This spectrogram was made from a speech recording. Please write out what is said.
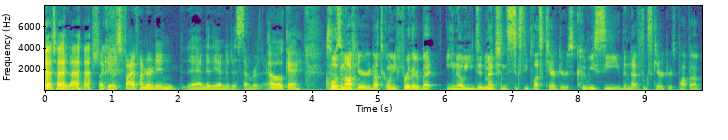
I'll tell you that much. Like it was 500 in the end of the end of December there. Oh, okay. Closing off here, not to go any further, but you know, you did mention sixty plus characters. Could we see the Netflix characters pop up?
